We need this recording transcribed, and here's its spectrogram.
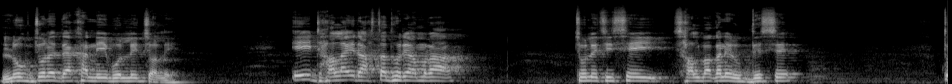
লোকজনের দেখা নেই বললেই চলে। এই ঢালাই রাস্তা ধরে আমরা চলেছি সেই শালবাগানের উদ্দেশ্যে। তো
